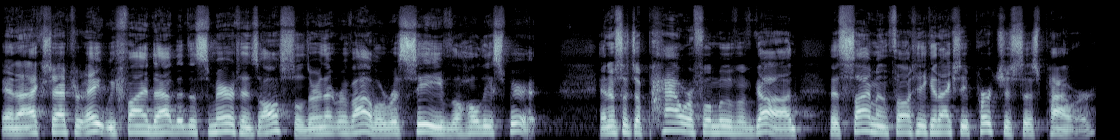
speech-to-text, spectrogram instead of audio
In Acts chapter 8, we find out that the Samaritans also, during that revival, received the Holy Spirit. And it was such a powerful move of God that Simon thought he could actually purchase this power.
